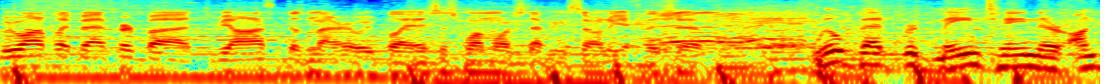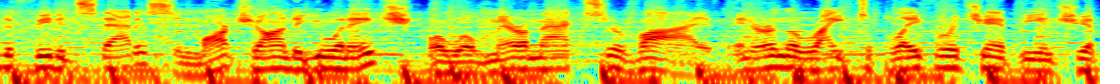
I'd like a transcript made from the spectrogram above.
We want to play Bedford, but to be honest, it doesn't matter who we play. It's just one more stepping stone to get to the ship. Will Bedford maintain their undefeated status and march on to UNH, or will Merrimack survive and earn the right to play for a championship?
